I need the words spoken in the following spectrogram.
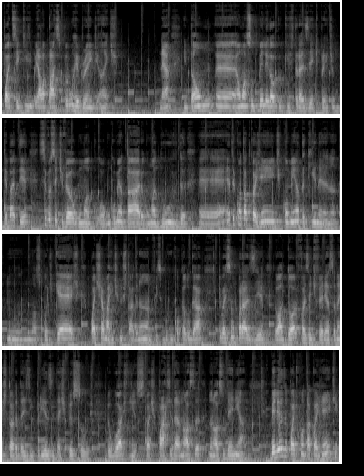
pode ser que ela passe por um rebrand antes né? Então é, é, um assunto bem legal que eu quis trazer aqui para a gente debater. Se você tiver alguma, algum comentário, alguma dúvida, é, entre em contato com a gente, comenta aqui né, no, no, nosso podcast, pode chamar a gente no Instagram, no Facebook, em qualquer lugar, que vai ser um prazer. Eu adoro fazer diferença na história das empresas e das pessoas. Eu gosto disso, faz parte da nossa, do nosso DNA. Beleza? Pode contar com a gente.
